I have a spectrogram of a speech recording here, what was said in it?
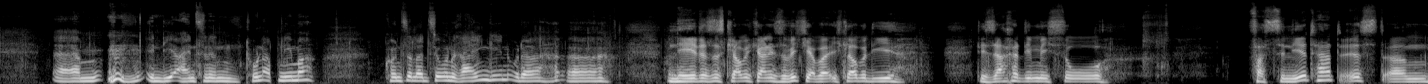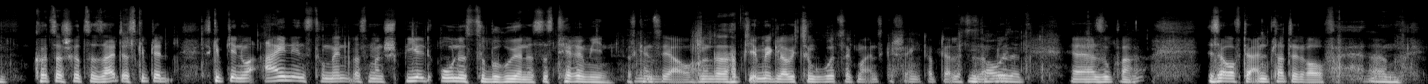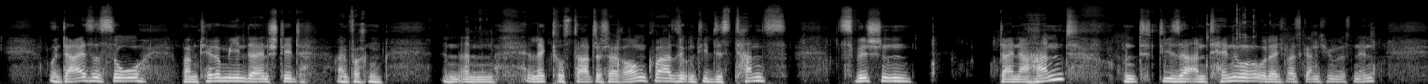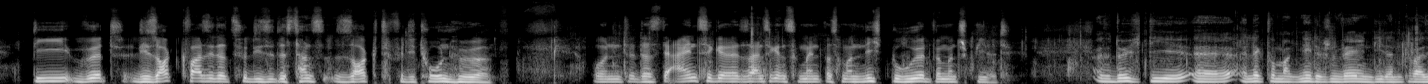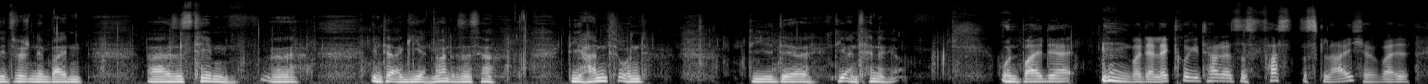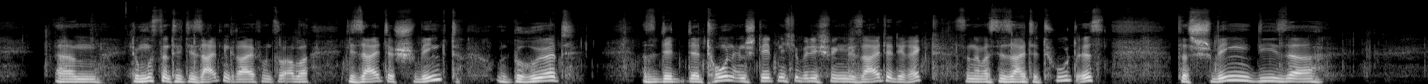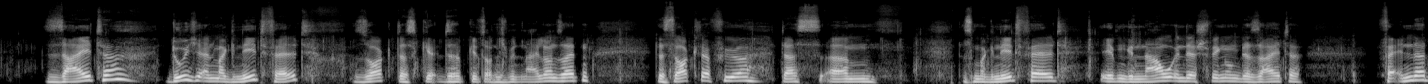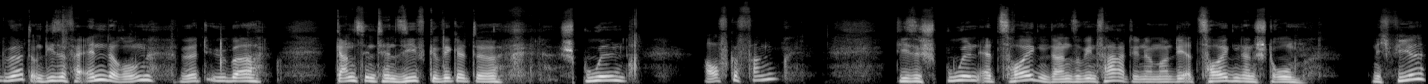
ähm, in die einzelnen Tonabnehmer-Konstellationen reingehen oder? Äh? Nee, das ist glaube ich gar nicht so wichtig. Aber ich glaube die die Sache, die mich so fasziniert hat, ist ähm, kurzer Schritt zur Seite. Es gibt ja, es gibt ja nur ein Instrument, was man spielt, ohne es zu berühren. Das ist Theremin. Das mhm. kennst du ja auch. Ne? Da habt ihr mir, glaube ich, zum Geburtstag mal eins geschenkt. Habt ihr alles zusammen? Ja, ja, super. Ist auch auf der einen Platte drauf. Ja. Ähm, und da ist es so, beim Theremin, da entsteht einfach ein, ein, ein elektrostatischer Raum quasi und die Distanz zwischen deiner Hand und dieser Antenne oder ich weiß gar nicht, wie man es nennt, die wird, die sorgt quasi dazu, diese Distanz sorgt für die Tonhöhe. Und das ist der einzige, das einzige Instrument, was man nicht berührt, wenn man spielt. Also durch die äh, elektromagnetischen Wellen, die dann quasi zwischen den beiden äh, Systemen äh, interagieren. Ne? Das ist ja die Hand und die, der, die Antenne. Ja. Und bei der, bei der Elektrogitarre ist es fast das Gleiche, weil ähm, du musst natürlich die Seiten greifen und so, aber die Seite schwingt und berührt. Also die, der Ton entsteht nicht über die schwingende Seite direkt, sondern was die Seite tut, ist, das Schwingen dieser Seite durch ein Magnetfeld sorgt, das, deshalb geht es auch nicht mit Nylonseiten, das sorgt dafür, dass ähm, das Magnetfeld eben genau in der Schwingung der Seite verändert wird. Und diese Veränderung wird über ganz intensiv gewickelte Spulen aufgefangen. Diese Spulen erzeugen dann, so wie ein Fahrraddynamo, die erzeugen dann Strom. Nicht viel,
